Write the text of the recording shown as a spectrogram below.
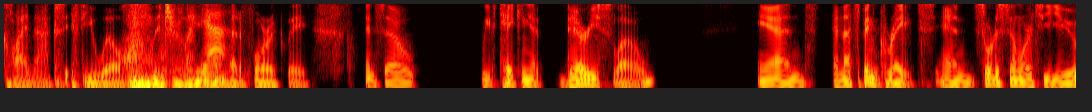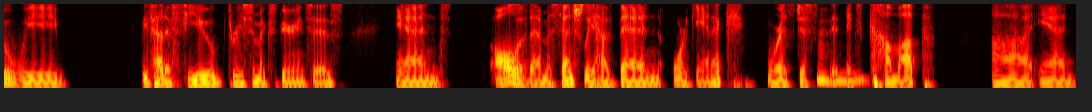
climax if you will literally yeah. and metaphorically and so we've taken it very slow and and that's been great and sort of similar to you we we've had a few threesome experiences, and all of them essentially have been organic, where it's just mm-hmm. it's come up. Uh, and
